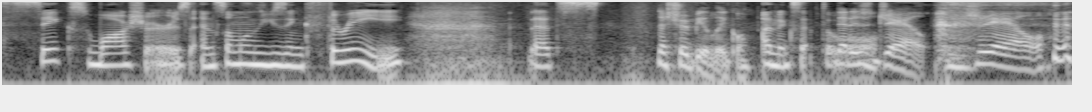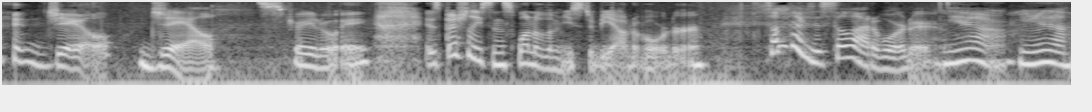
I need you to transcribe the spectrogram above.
six washers and someone's using three, that's That should be illegal. unacceptable. That is jail. Jail. jail jail. Straight away. Especially since one of them used to be out of order. Sometimes it's still out of order. Yeah. Yeah.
